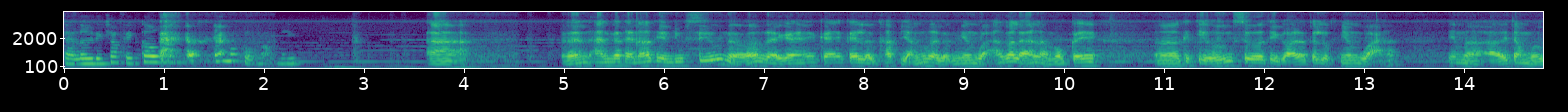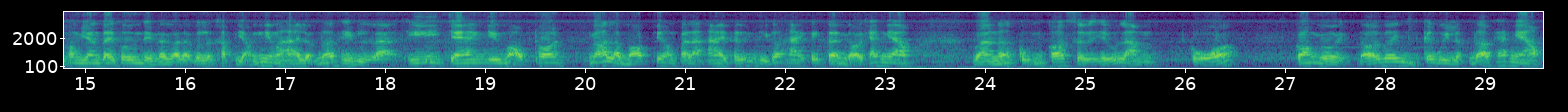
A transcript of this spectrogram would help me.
trả lời được cho cái câu thắc mắc của họ đấy à nên anh có thể nói thêm chút xíu nữa về cái cái cái lực hấp dẫn và lực nhân quả. Có lẽ là một cái ờ, cái chiều hướng xưa thì gọi là cái luật nhân quả. Nhưng mà ở trong mượn không gian tây phương thì nó gọi là cái lực hấp dẫn. Nhưng mà hai luật đó thì là y chang như một thôi. Nó là một chứ không phải là hai thứ. Chỉ có hai cái tên gọi khác nhau. Và nó cũng có sự hiểu lầm của con người đối với cái quy luật đó khác nhau.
